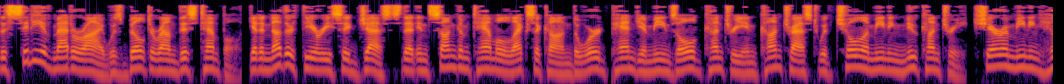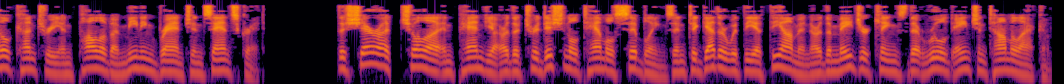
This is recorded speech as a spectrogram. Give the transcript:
The city of Madurai was built around this temple, yet another theory suggests that in Sangam Tamil lexicon the word Pandya means old country in contrast with Chola meaning new country, Chera meaning hill country and Pallava meaning branch in Sanskrit. The Chera, Chola and Pandya are the traditional Tamil siblings and together with the Athiyaman are the major kings that ruled ancient Tamilakam.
